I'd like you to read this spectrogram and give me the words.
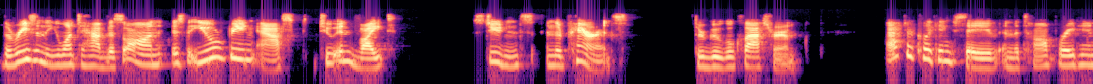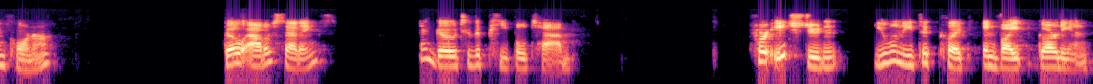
The reason that you want to have this on is that you are being asked to invite students and their parents through Google Classroom. After clicking Save in the top right-hand corner, go out of Settings and go to the People tab. For each student, you will need to click Invite Guardian.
